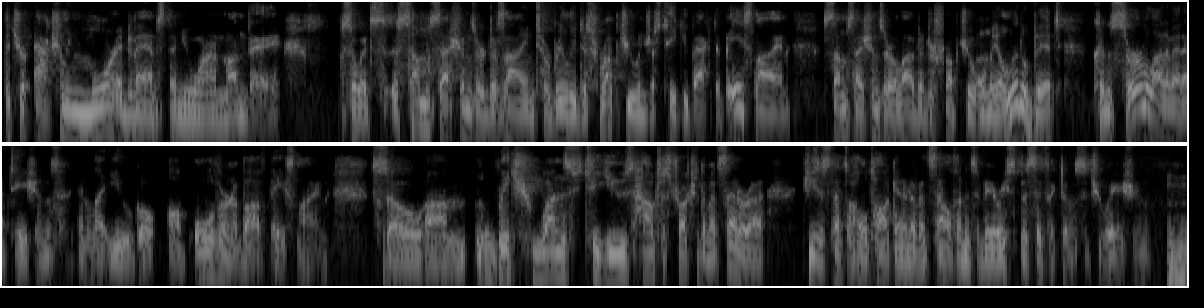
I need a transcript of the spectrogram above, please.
that you're actually more advanced than you were on Monday. So it's some sessions are designed to really disrupt you and just take you back to baseline. Some sessions are allowed to disrupt you only a little bit, conserve a lot of adaptations, and let you go up over and above baseline. So um, which ones to use, how to structure them, etc Jesus, that's a whole talk in and of itself, and it's very specific to the situation. Mm-hmm.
